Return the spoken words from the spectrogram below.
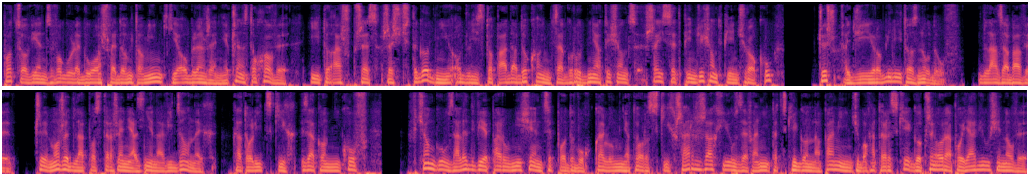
po co więc w ogóle było Szwedom to miękkie oblężenie Częstochowy, i to aż przez sześć tygodni od listopada do końca grudnia 1655 roku? Czy Szwedzi robili to z nudów, dla zabawy, czy może dla postraszenia znienawidzonych, katolickich zakonników. W ciągu zaledwie paru miesięcy po dwóch kalumniatorskich szarżach Józefa Niteckiego na pamięć bohaterskiego przeora pojawił się nowy,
